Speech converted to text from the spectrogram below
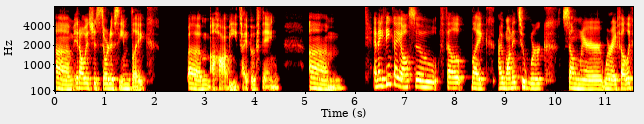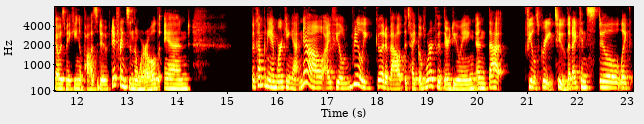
Um, it always just sort of seemed like um, a hobby type of thing. Um, and I think I also felt like I wanted to work somewhere where I felt like I was making a positive difference in the world. And the company I'm working at now, I feel really good about the type of work that they're doing. And that feels great too, that I can still like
